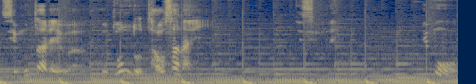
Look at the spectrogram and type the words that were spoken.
背もたれはほとんど倒さない。も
